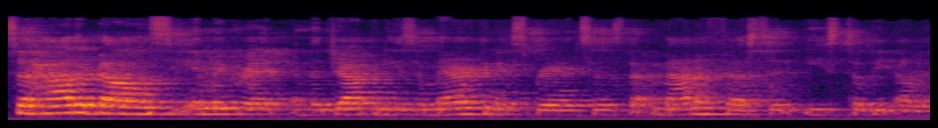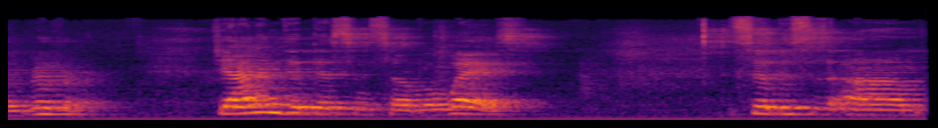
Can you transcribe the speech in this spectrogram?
So how to balance the immigrant and the Japanese American experiences that manifested east of the LA River. JANM did this in several ways. So this is um,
